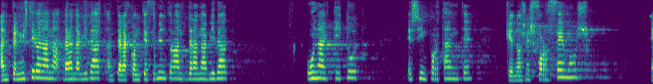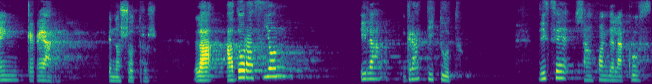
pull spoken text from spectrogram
ante el misterio de la, de la Navidad, ante el acontecimiento de la Navidad, una actitud es importante que nos esforcemos en crear en nosotros la adoración y la gratitud. Dice San Juan de la Cruz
